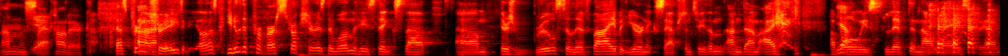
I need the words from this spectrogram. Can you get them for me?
I'm a Yeah. psychotic. That's pretty Uh, true, to be honest. You know, the perverse structure is the one who thinks that um, there's rules to live by, but you're an exception to them. And um, I have Yeah. always lived in that way. So, yeah.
